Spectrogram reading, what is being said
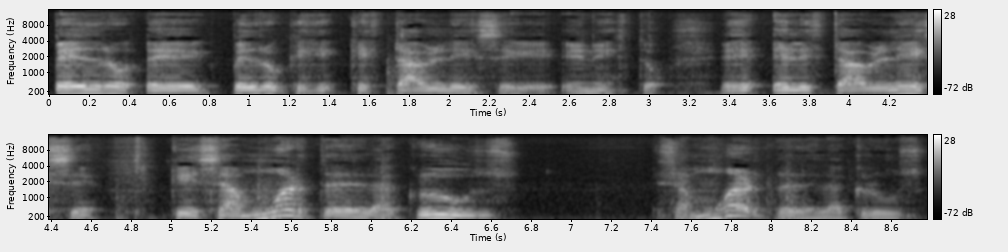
Pedro, eh, Pedro que, establece en esto, eh, él establece que esa muerte de la cruz, esa muerte de la cruz,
